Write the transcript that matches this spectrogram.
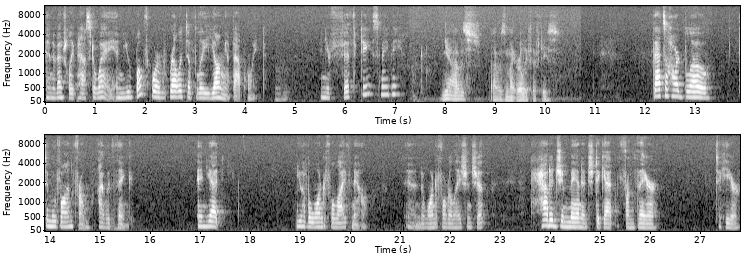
and eventually passed away. And you both were relatively young at that point. Mm-hmm. In your 50s, maybe? Yeah, I was I was in my early 50s. That's a hard blow to move on from, I would mm-hmm. think. And yet you have a wonderful life now and a wonderful relationship. How did you manage to get from there to here?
